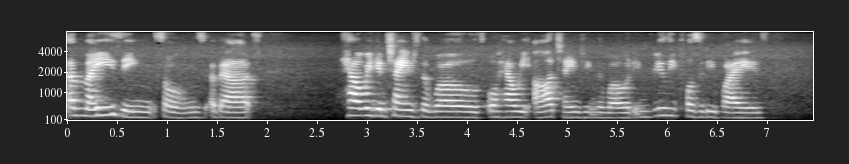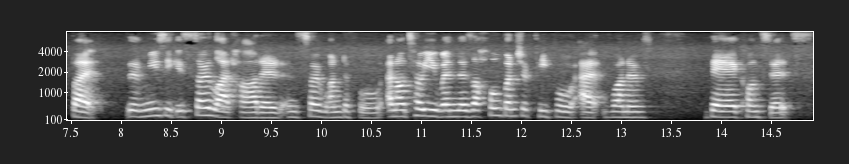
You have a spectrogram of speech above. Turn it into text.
amazing songs about how we can change the world or how we are changing the world in really positive ways. But the music is so light-hearted and so wonderful. And I'll tell you, when there's a whole bunch of people at one of their concerts,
